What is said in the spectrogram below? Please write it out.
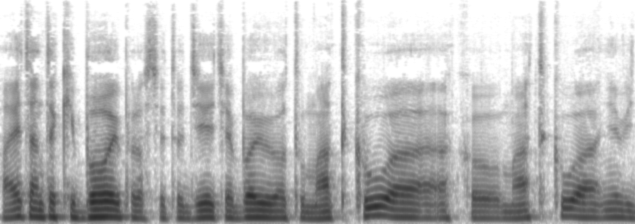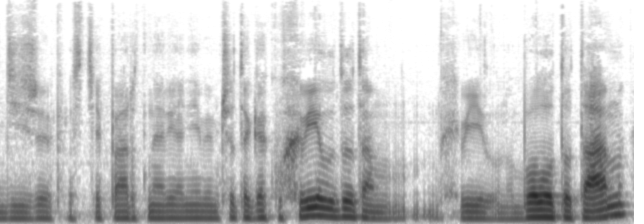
a je tam taký boj, proste to dieťa bojuje o tú matku a ako matku a nevidí, že proste partner, ja neviem čo, tak ako chvíľu to tam, chvíľu, no bolo to tam,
